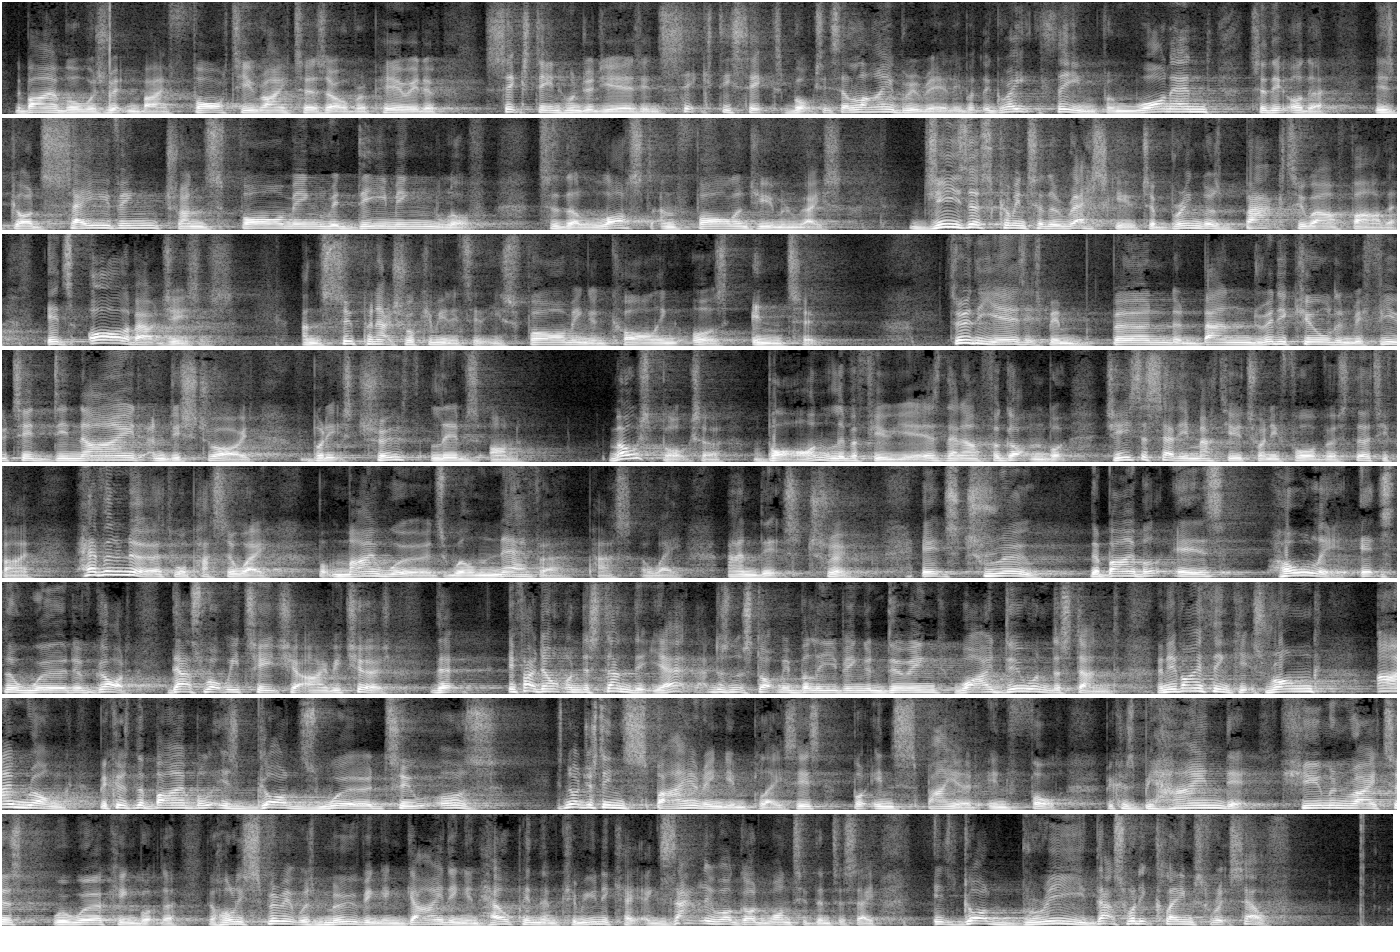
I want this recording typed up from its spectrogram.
The Bible was written by 40 writers over a period of 1600 years in 66 books. It's a library, really, but the great theme from one end to the other is God's saving, transforming, redeeming love to the lost and fallen human race. Jesus coming to the rescue to bring us back to our Father. It's all about Jesus and the supernatural community that He's forming and calling us into. Through the years, it's been burned and banned, ridiculed and refuted, denied and destroyed, but its truth lives on. Most books are born, live a few years, then are forgotten. But Jesus said in Matthew 24, verse 35, Heaven and earth will pass away, but my words will never pass away. And it's true. It's true. The Bible is holy, it's the Word of God. That's what we teach at Ivy Church. That if I don't understand it yet, that doesn't stop me believing and doing what I do understand. And if I think it's wrong, I'm wrong because the Bible is God's word to us. It's not just inspiring in places, but inspired in full. Because behind it, human writers were working, but the, the Holy Spirit was moving and guiding and helping them communicate exactly what God wanted them to say. It's God breathed. That's what it claims for itself.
